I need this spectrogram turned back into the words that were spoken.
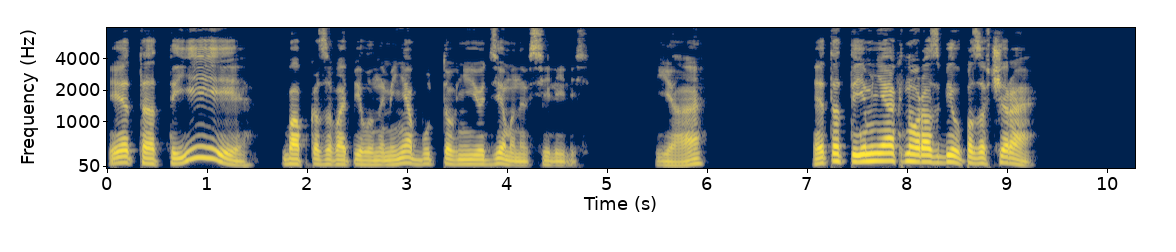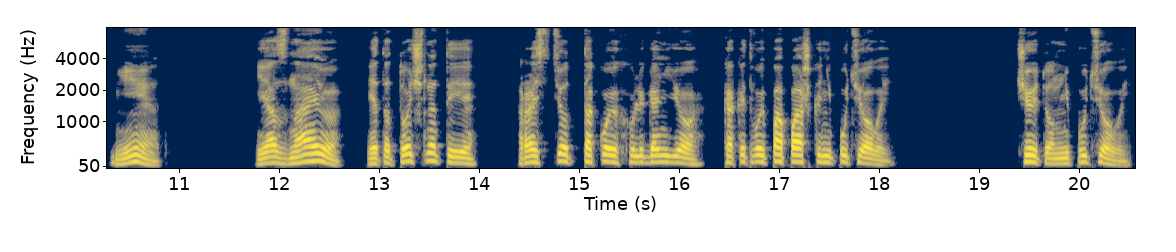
«Это ты?» — бабка завопила на меня, будто в нее демоны вселились. «Я?» «Это ты мне окно разбил позавчера?» «Нет». «Я знаю, это точно ты. Растет такое хулиганье, как и твой папашка непутевый. Че это он непутевый?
